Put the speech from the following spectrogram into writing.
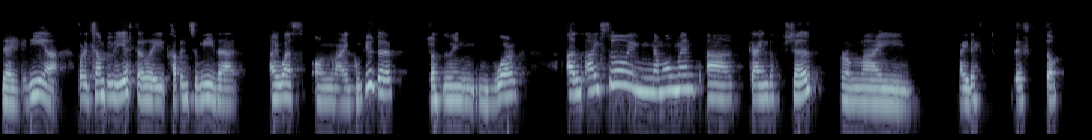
the idea. For example, yesterday it happened to me that I was on my computer just doing work and I saw in a moment a kind of shelf from my my desk, desktop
